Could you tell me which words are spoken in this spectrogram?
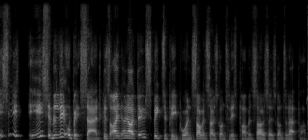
it's it, it is a little bit sad because I and I do speak to people and so and so's gone to this pub and so and so's gone to that pub,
